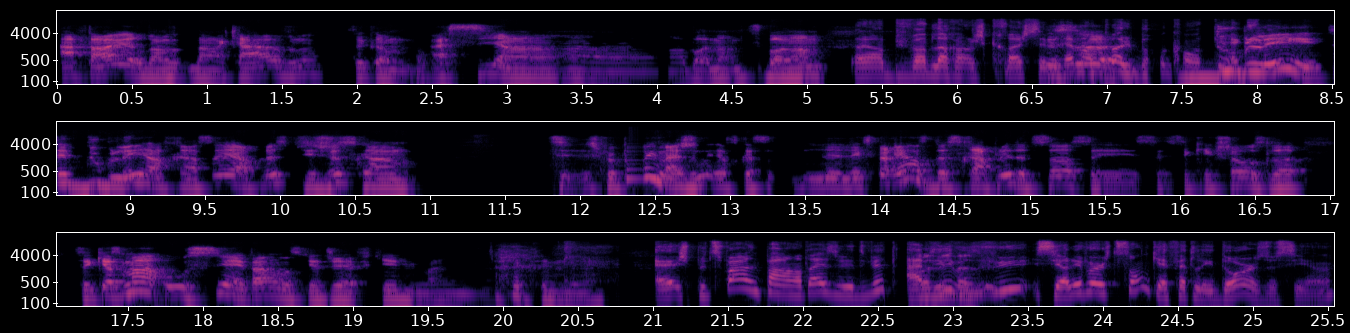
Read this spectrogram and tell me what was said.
à terre dans, dans la cave, là. Tu sais, comme assis en, en, en bonhomme, petit bonhomme. en buvant de l'orange croche, c'est vraiment pas le bon contexte. Doublé, tu sais, doublé en français en plus, puis juste comme je peux pas imaginer, parce que l'expérience de se rappeler de ça, c'est quelque chose, là. C'est quasiment aussi intense que JFK lui-même. Euh, je peux-tu faire une parenthèse vite vite? Avez-vous vu, c'est Oliver Stone qui a fait les Doors aussi, hein?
